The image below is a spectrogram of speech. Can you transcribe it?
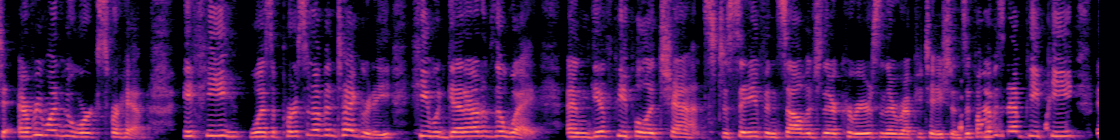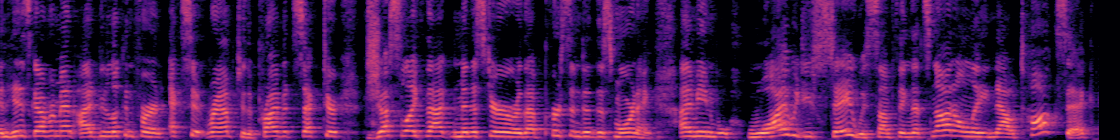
to everyone who works for him. If he was a person of integrity, he would get out of the way and give people a chance to save and salvage their careers and their reputations. If I was an MPP in his government, I'd be looking for an exit ramp to the private sector just like that minister or that person did this morning. I mean, why would you stay with something that's not only now toxic,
